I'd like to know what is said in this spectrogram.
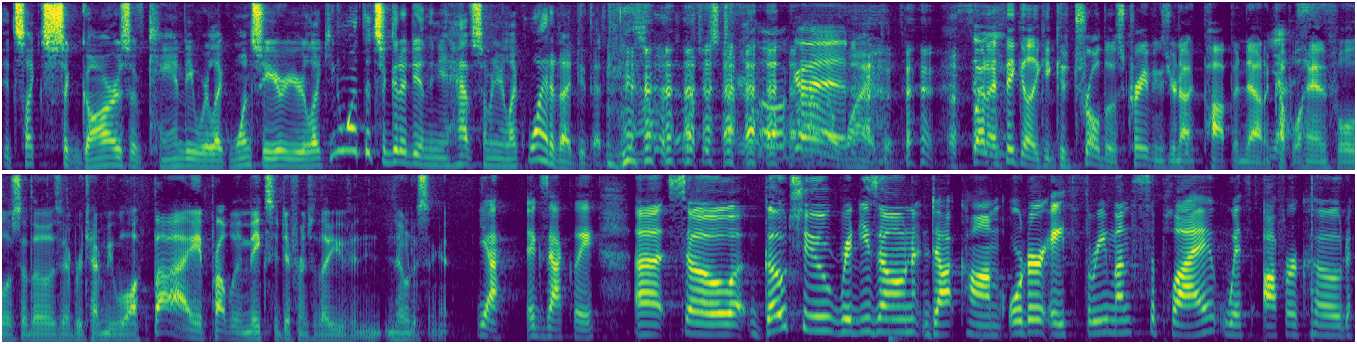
it's like cigars of candy. Where like once a year you're like, you know what, that's a good idea, and then you have some, and you're like, why did I do that? That was just terrible. Oh, I don't know good. why I did that. but I think like you control those cravings. You're not popping down a couple handfuls of those every time you walk by. It probably makes a difference without you even noticing it. Yeah, exactly. Uh, so go to riduzone.com, order a three month supply with offer code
